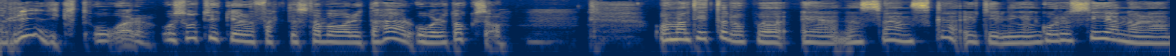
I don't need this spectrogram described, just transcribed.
rikt år. Och så tycker jag det faktiskt har varit det här året också. Om man tittar då på eh, den svenska utgivningen, går det att se några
